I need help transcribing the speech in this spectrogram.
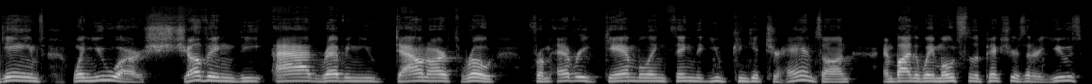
games when you are shoving the ad revenue down our throat from every gambling thing that you can get your hands on. And by the way, most of the pictures that are used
